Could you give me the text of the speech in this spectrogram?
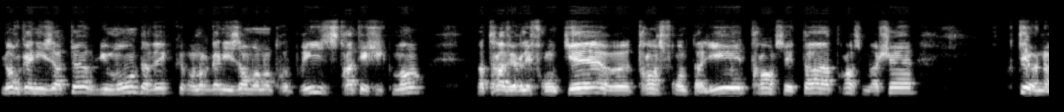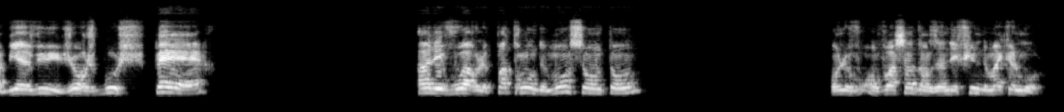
l'organisateur du monde en organisant mon entreprise stratégiquement à travers les frontières, euh, transfrontaliers, trans-État, trans-machin. Écoutez, on a bien vu George Bush, père, aller voir le patron de Monsanto. On, voit ça dans un des films de Michael Moore.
